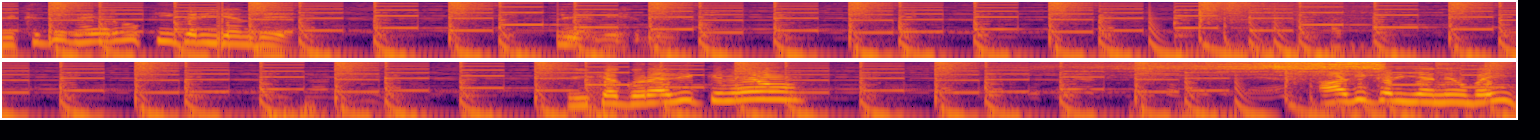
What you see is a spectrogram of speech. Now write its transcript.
ਦੇਖਦੇ ਫਿਰ ਉਹ ਕੀ ਕਰੀ ਜਾਂਦੇ ਆ। ਲੈ ਵੇਖਦੇ। ਠੀਕ ਹੈ ਗੁਰਾ ਜੀ ਕਿਵੇਂ ਹੋ? ਆ ਕੀ ਕਰੀ ਜਾਂਦੇ ਹੋ ਬਾਈ?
